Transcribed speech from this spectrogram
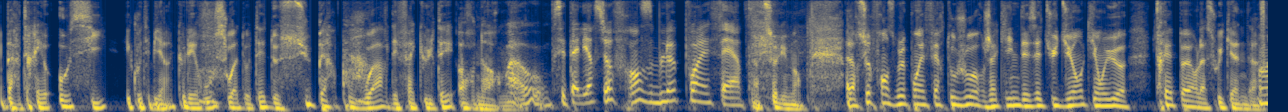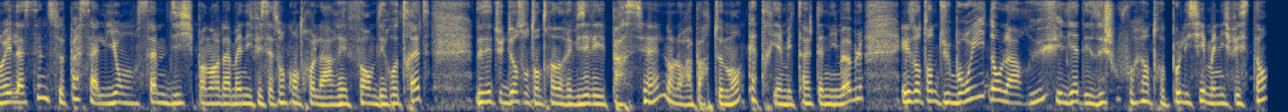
Il paraîtrait aussi, écoutez bien, que les roues soient dotés de super pouvoirs, des facultés hors normes. Waouh, c'est à lire sur francebleu.fr. Absolument. Alors sur francebleu.fr toujours, Jacqueline, des étudiants qui ont eu euh, très peur là ce week-end. Oui, la scène se passe à Lyon samedi pendant la manifestation contre la réforme des retraites. Des étudiants sont en train de réviser les partiels dans leur appartement, quatrième étage d'un immeuble. Ils entendent du bruit dans la rue. Il y a des échauffourées entre policiers et manifestants.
